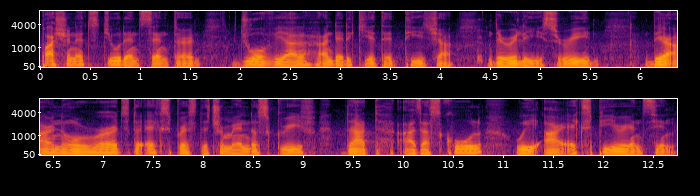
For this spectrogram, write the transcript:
passionate student centered, jovial, and dedicated teacher. The release read There are no words to express the tremendous grief that, as a school, we are experiencing.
